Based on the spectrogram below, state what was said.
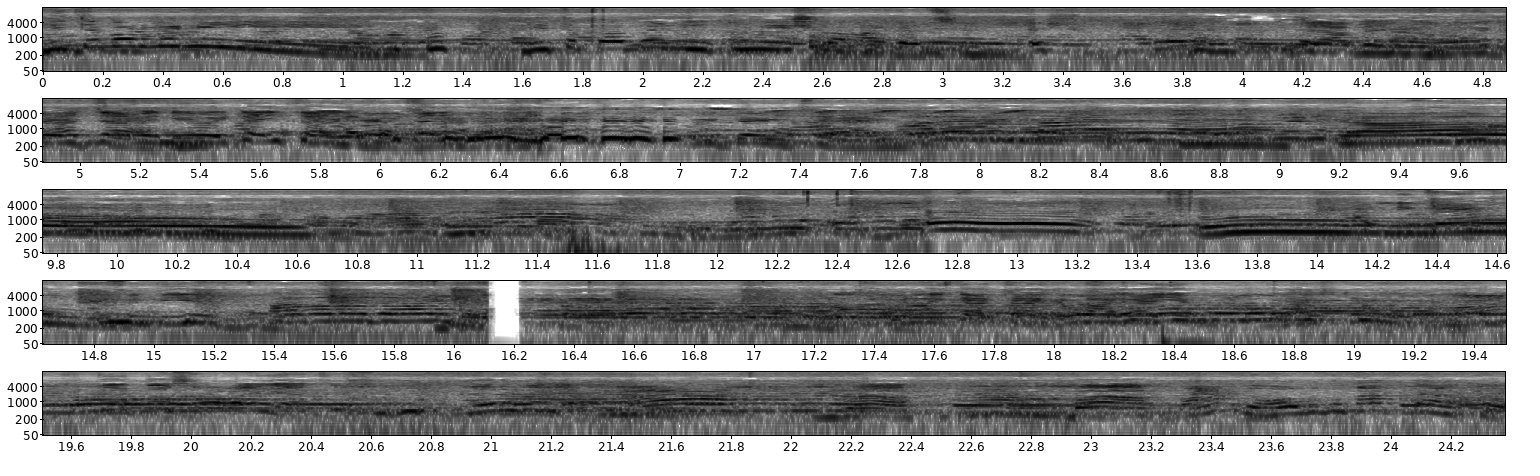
নিতে পারবে নি? নিতে পারবে নি? তুমি এসো আমার কাছে। যাবে না। আর যাবে না ওইটাই চাই। ওইটাই ওইটাই চাই। মল্লিকা বাহ কাকে লাগাই মাখতে আছে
